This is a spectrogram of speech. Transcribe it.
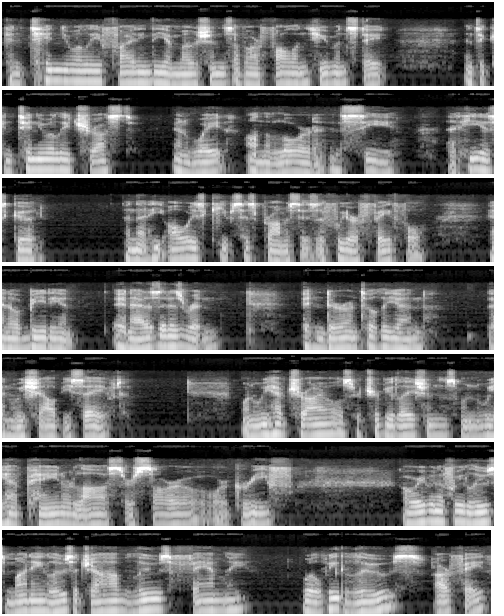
continually fighting the emotions of our fallen human state, and to continually trust and wait on the Lord and see that He is good and that He always keeps His promises if we are faithful and obedient. And as it is written, endure until the end, then we shall be saved. When we have trials or tribulations, when we have pain or loss or sorrow or grief, or even if we lose money, lose a job, lose family, will we lose our faith?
